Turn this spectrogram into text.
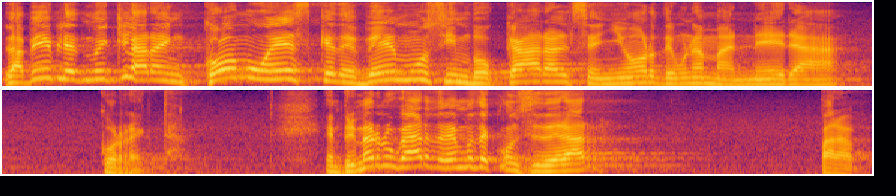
la Biblia es muy clara en cómo es que debemos invocar al Señor de una manera correcta. En primer lugar, debemos de considerar, para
